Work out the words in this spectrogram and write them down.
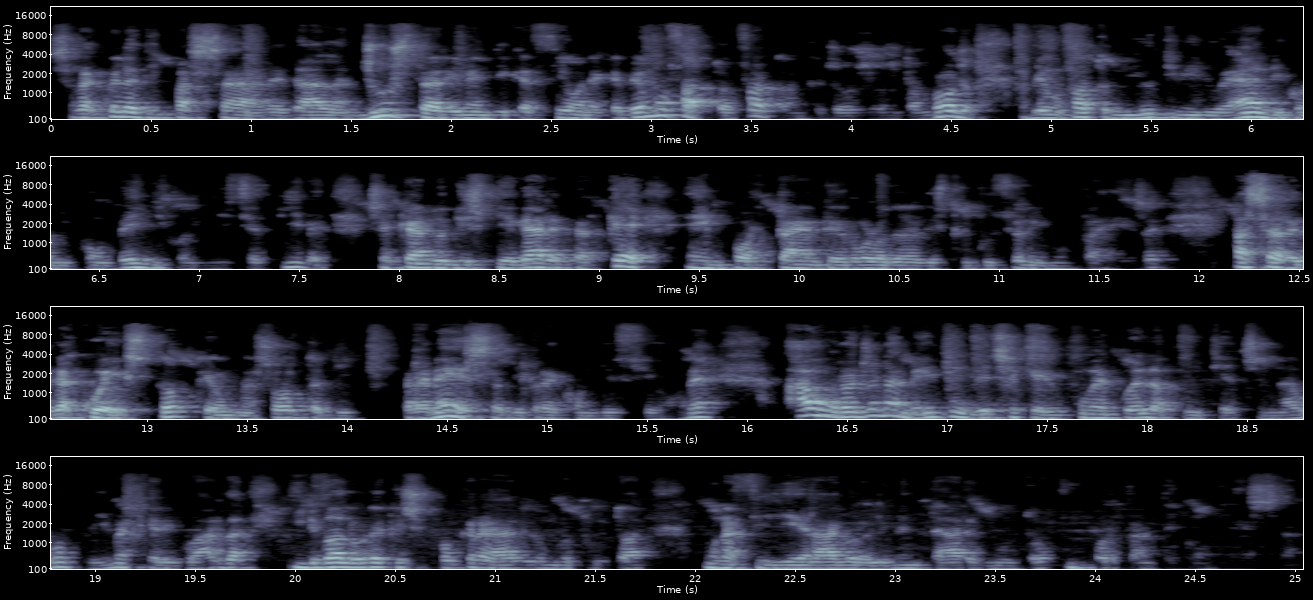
sarà quella di passare dalla giusta rivendicazione che abbiamo fatto, ha fatto anche Giorgio Montambrogio, abbiamo fatto negli ultimi due anni con i convegni, con iniziative, cercando di spiegare perché è importante il ruolo della distribuzione in un paese, passare da questo, che è una sorta di premessa, di precondizione, a un ragionamento invece che come quello a cui ti accennavo prima, che riguarda il valore che si può creare lungo tutta una filiera agroalimentare molto importante e complessa.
